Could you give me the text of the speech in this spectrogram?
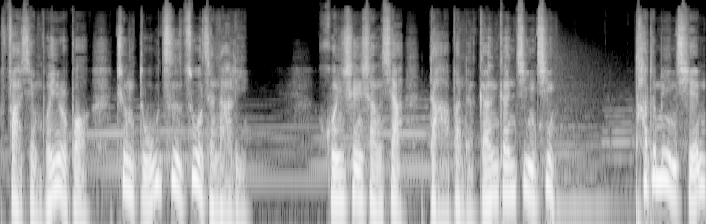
发现威尔伯正独自坐在那里，浑身上下打扮的干干净净，他的面前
